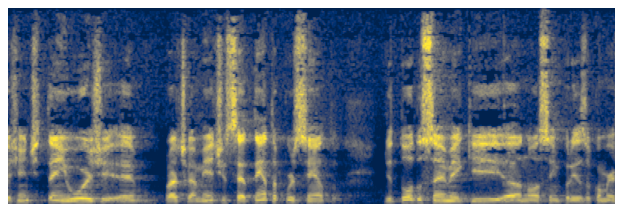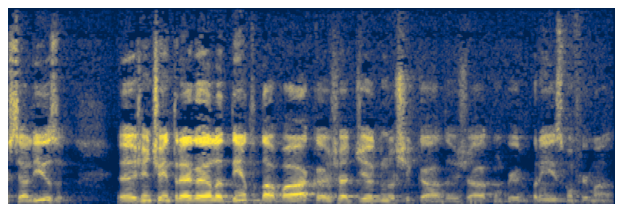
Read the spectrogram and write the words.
a gente tem hoje é, praticamente 70% de todo o sêmen que a nossa empresa comercializa, a gente entrega ela dentro da vaca já diagnosticada, já com prenhez confirmada.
